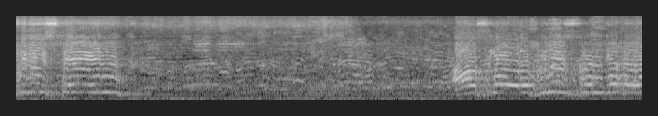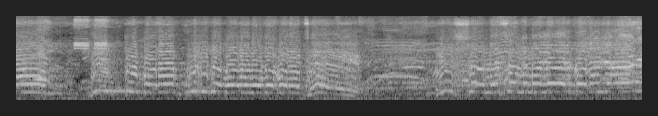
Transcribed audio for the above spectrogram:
ফিলিস্তিন আজকের ফিলিস্তিনকে তারা মৃত্যু করে পুলিতে পরিণত করেছে। বিশ্ব মুসলমানের কলিজায়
